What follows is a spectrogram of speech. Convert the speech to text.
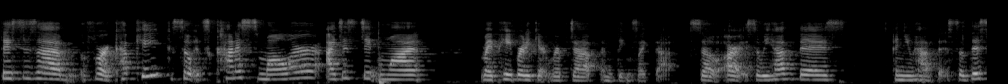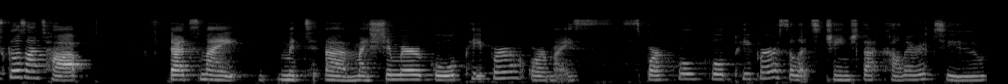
this is um, for a cupcake, so it's kind of smaller. I just didn't want my paper to get ripped up and things like that. So, all right, so we have this and you have this. So this goes on top. That's my um, my shimmer gold paper or my sparkle gold paper. So let's change that color to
